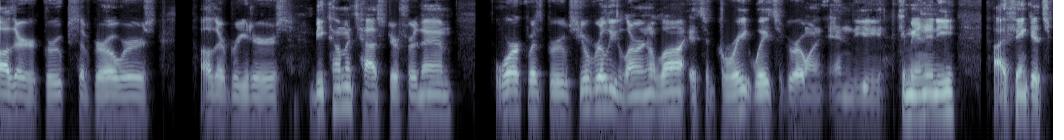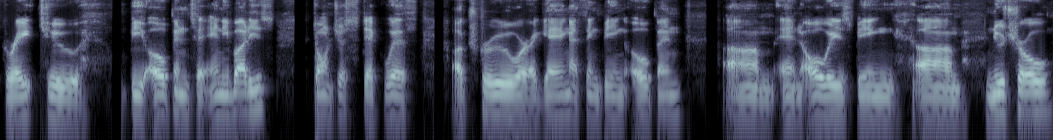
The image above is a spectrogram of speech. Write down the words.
other groups of growers, other breeders, become a tester for them, work with groups. You'll really learn a lot. It's a great way to grow in, in the community. I think it's great to be open to anybody's. Don't just stick with a crew or a gang. I think being open um, and always being um, neutral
